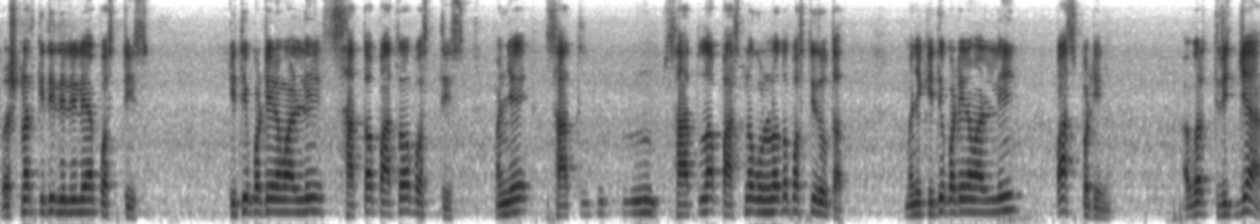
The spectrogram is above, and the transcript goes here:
प्रश्नात किती दिलेली आहे? पस्तीस. किती पटीनं वाढली? सात पाच पस्तीस. म्हणजे सात सातला पाचनं गुणलं तर पस्तीस होतात. म्हणजे किती पटीनं वाढली? पाच पटीनं. अगर त्रिज्या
